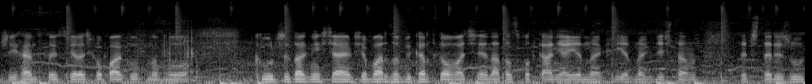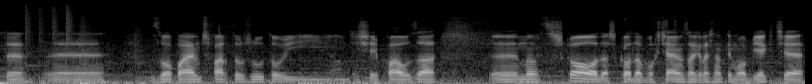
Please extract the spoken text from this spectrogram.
Przyjechałem tutaj wspierać chłopaków, no bo kurczę, tak nie chciałem się bardzo wykartkować na to spotkanie, jednak, jednak gdzieś tam te cztery żółte e, złapałem czwartą żółtą i, i dzisiaj pauza. E, no szkoda, szkoda, bo chciałem zagrać na tym obiekcie.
